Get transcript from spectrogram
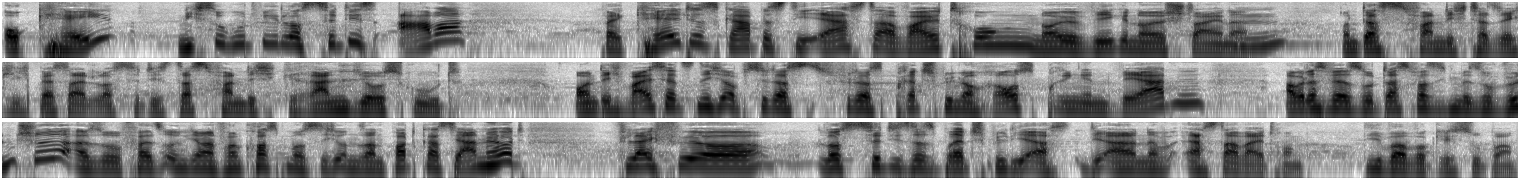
okay, nicht so gut wie Lost Cities, aber bei Keltis gab es die erste Erweiterung, neue Wege, neue Steine. Mhm. Und das fand ich tatsächlich besser als Lost Cities. Das fand ich grandios gut. Und ich weiß jetzt nicht, ob sie das für das Brettspiel noch rausbringen werden, aber das wäre so das, was ich mir so wünsche. Also, falls irgendjemand von Cosmos sich unseren Podcast hier anhört, vielleicht für Lost Cities das Brettspiel die, erst, die erste Erweiterung. Die war wirklich super.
